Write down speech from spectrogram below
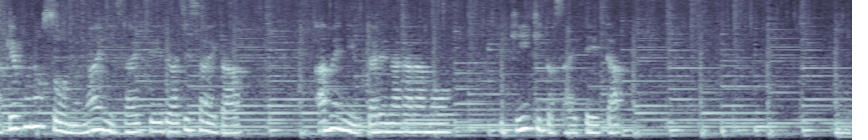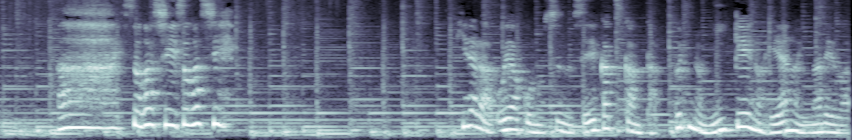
竹物荘の前に咲いているアジサイが雨に打たれながらも生き生きと咲いていた。あー忙しい忙しい。キララ親子の住む生活感たっぷりの 2K の部屋の居間では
